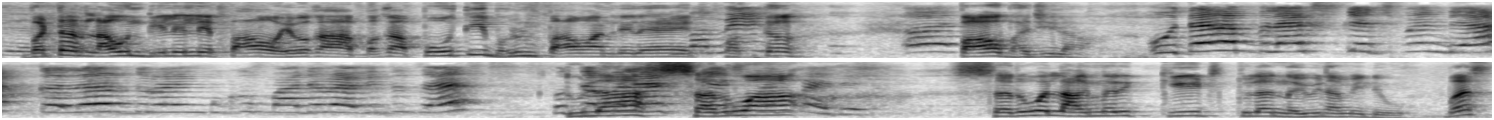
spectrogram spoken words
दिलं बटर लावून दिलेले पाव हे बघा बघा पोती भरून पाव आणलेले आहेत. फक्त पाव भाजीला उद्या ना ब्लॅक स्केच पेन द्या कलर ड्रॉइंग बुक माझ्या बॅगेतच आहे फक्त तुला सर्व-. सर्व लागणारे किट तुला नवीन आम्ही देऊ. बस.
